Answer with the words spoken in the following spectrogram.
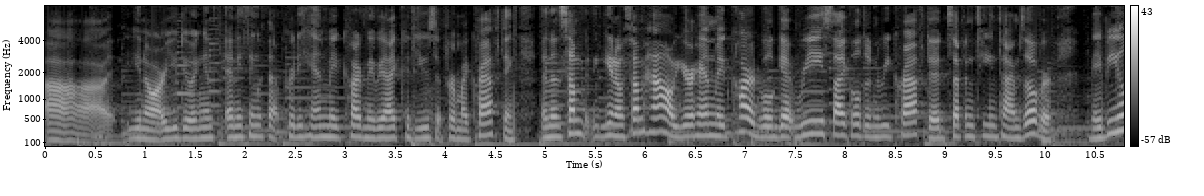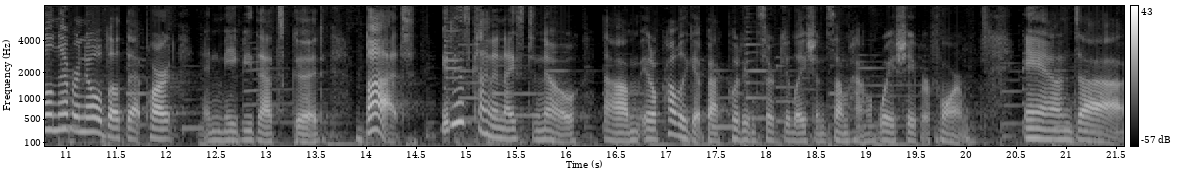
uh, you know are you doing anything with that pretty handmade card? Maybe i could use it for my crafting. And then some you know somehow your handmade card will get recycled and recrafted 17 times over. Maybe you'll never know about that part and maybe that's good. But it is kind of nice to know. Um, it'll probably get back put in circulation somehow, way, shape, or form. And uh,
